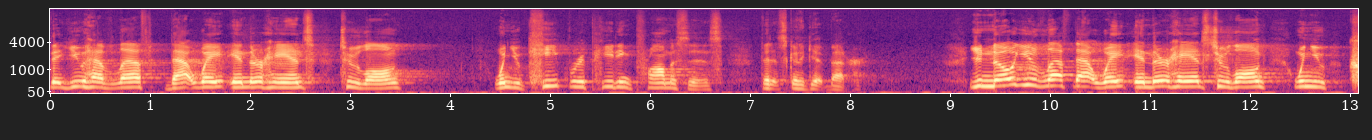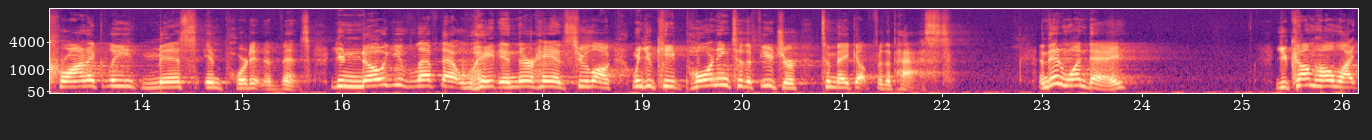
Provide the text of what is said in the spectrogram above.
that you have left that weight in their hands too long when you keep repeating promises that it's going to get better. You know you've left that weight in their hands too long when you chronically miss important events. You know you've left that weight in their hands too long when you keep pointing to the future to make up for the past. And then one day, you come home like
